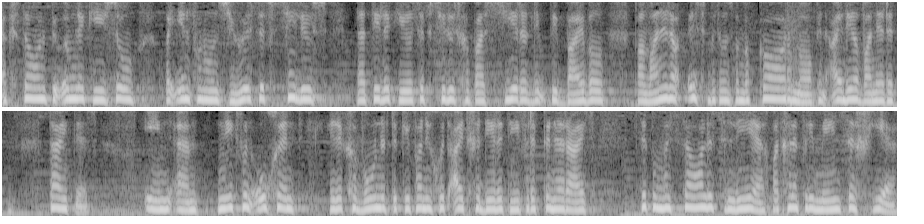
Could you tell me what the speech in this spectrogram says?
Ek staan op die oomblik hierso by een van ons Josef Silos, natuurlik Josef Silos gebaseer op die Bybel van wanneer daar is met ons bymekaar maak en uitdeel wanneer dit tyd is. En ehm um, net vanoggend het ek gewonder toe ek van die goed uitgedeel het hier vir 'n kinderreis. Sê vir my saal is leeg. Wat gaan ek vir die mense gee?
